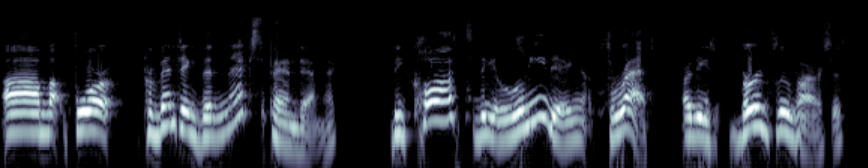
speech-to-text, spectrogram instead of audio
Um, for preventing the next pandemic, because the leading threat are these bird flu viruses,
